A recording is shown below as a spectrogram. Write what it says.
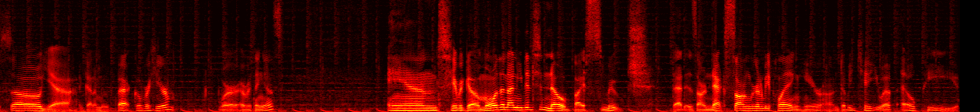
So yeah, I gotta move back over here, where everything is. And here we go. More Than I Needed to Know by Smooch. That is our next song we're to be playing here on WKUF LP.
